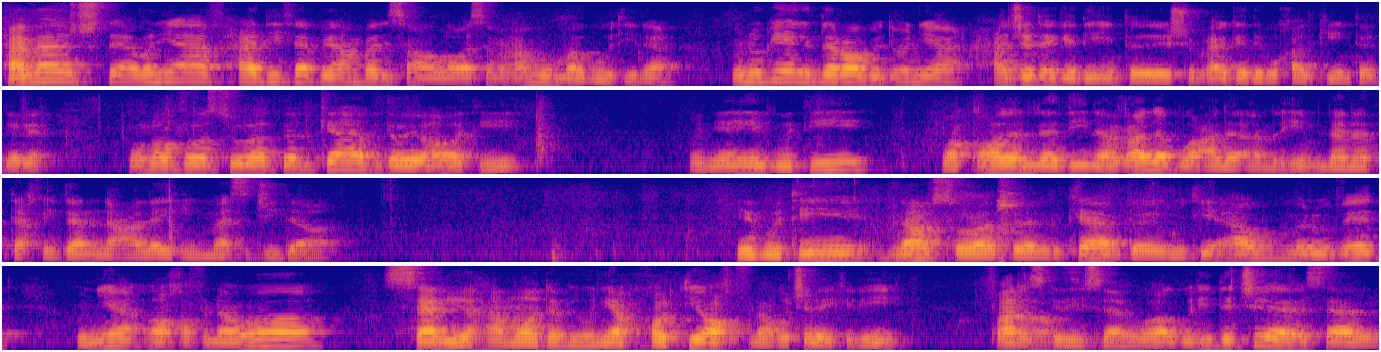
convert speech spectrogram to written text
هفاش ونيا اف حديثة بيعنبري صلى الله عليه وسلم همو مقوتينا ونو كيك درابط ونيا حاجة كده انت داري شبهة كده بخلقي انت داري والله في سورة الكهف دويهاتي ونيا يقوتي وقال الذين غلبوا على أمرهم لنتخذن عليهم مسجدا يقولي نفس سورة الكهف ده يقولي أو مروفيت ونيا أخفناوا سر هما دبي ونيا خلتي أخفناوا چه بكري فرض كري سروا قولي ده چه سر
